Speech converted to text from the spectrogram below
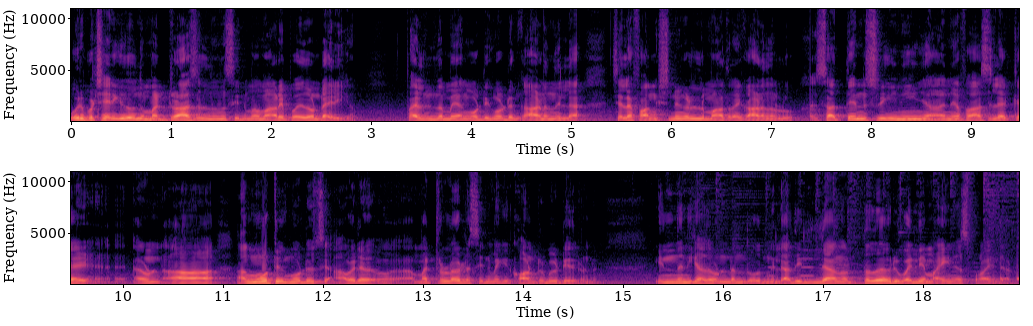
ഒരു പക്ഷേ എനിക്ക് തോന്നുന്നു മദ്രാസിൽ നിന്ന് സിനിമ മാറിപ്പോയതുകൊണ്ടായിരിക്കും. പലരും തമ്മിൽ അങ്ങോട്ടും ഇങ്ങോട്ടും കാണുന്നില്ല. ചില ഫങ്ഷനുകളിൽ മാത്രമേ കാണുന്നുള്ളൂ. സത്യൻ ശ്രീനി ഞാൻ ഫാസിലൊക്കെ അങ്ങോട്ടും ഇങ്ങോട്ടും അവർ മറ്റുള്ളവരുടെ സിനിമയ്ക്ക് കോൺട്രിബ്യൂട്ട് ചെയ്തിട്ടുണ്ട്. ഇന്ന് എനിക്കത് ഉണ്ടെന്ന് തോന്നുന്നില്ല. അതില്ല എന്നുള്ളത് ഒരു വലിയ മൈനസ് പോയിന്റാണ്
